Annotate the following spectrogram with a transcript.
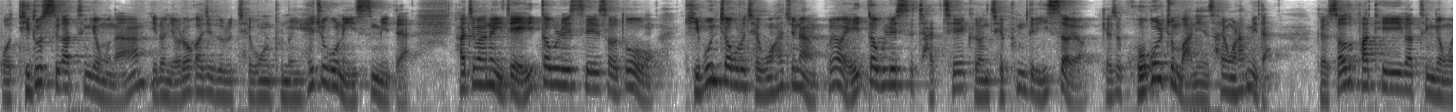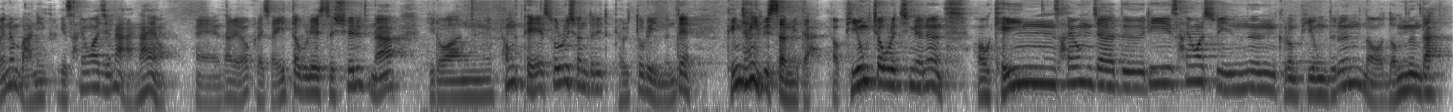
뭐 디도스 같은 경우나 이런 여러 가지들을 제공을 분명히 해주고는 있습니다. 하지만은 이제 AWS에서도 기본적으로 제공하지는 않고요. AWS 자체에 그런 제품들이 있어요. 그래서 그걸 좀 많이 사용을 합니다. 그 서드 파티 같은 경우에는 많이 그렇게 사용하지는 않아요. 예, 그래서 AWS 쉴드나 이러한 형태의 솔루션들이 또 별도로 있는데 굉장히 비쌉니다. 어, 비용적으로 치면은 어, 개인 사용자들이 사용할 수 있는 그런 비용들은 어, 넘는다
